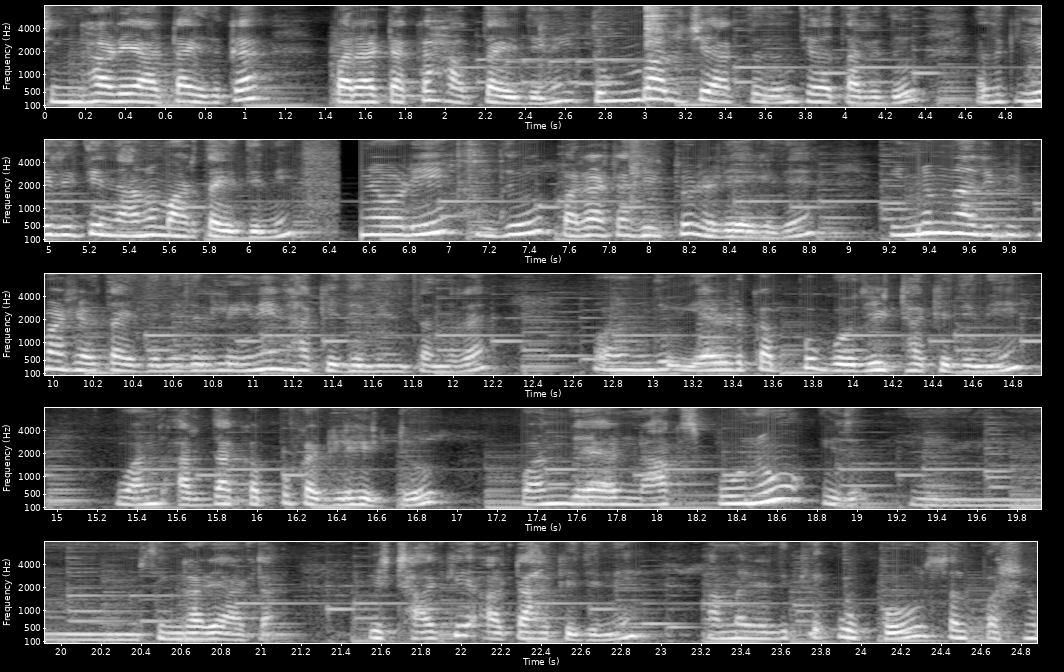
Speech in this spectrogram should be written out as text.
ಸಿಂಗಾಡಿ ಆಟ ಇದಕ್ಕೆ ಪರಾಟಕ್ಕೆ ಹಾಕ್ತಾ ಇದ್ದೀನಿ. ತುಂಬ ರುಚಿ ಆಗ್ತದೆ ಅಂತ ಹೇಳ್ತಾರೆ ಇದು ಅದಕ್ಕೆ ಈ ರೀತಿ ನಾನು ಮಾಡ್ತಾ ಇದ್ದೀನಿ. ನೋಡಿ, ಇದು ಪರಾಟ ಹಿಟ್ಟು ರೆಡಿಯಾಗಿದೆ ಇನ್ನೊಮ್ಮೆ ನಾನು ರಿಪೀಟ್ ಮಾಡಿ ಹೇಳ್ತಾ ಇದ್ದೀನಿ. ಇದರಲ್ಲಿ ಏನೇನು ಹಾಕಿದ್ದೀನಿ ಅಂತಂದರೆ, ಒಂದು ಎರಡು ಕಪ್ಪು ಗೋಧಿ ಹಿಟ್ಟು ಹಾಕಿದ್ದೀನಿ. ಒಂದು ಅರ್ಧ ಕಪ್ಪು ಕಡಲೆ ಹಿಟ್ಟು. ಒಂದು ಎರಡು ನಾಲ್ಕು ಸ್ಪೂನು ಇದು ಸಿಂಗಾಡಿ ಆಟ. ಇಷ್ಟು ಹಾಕಿ ಆಟ ಹಾಕಿದ್ದೀನಿ. ಆಮೇಲೆ ಇದಕ್ಕೆ ಉಪ್ಪು, ಸ್ವಲ್ಪ ಅರಿಶಿಣ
